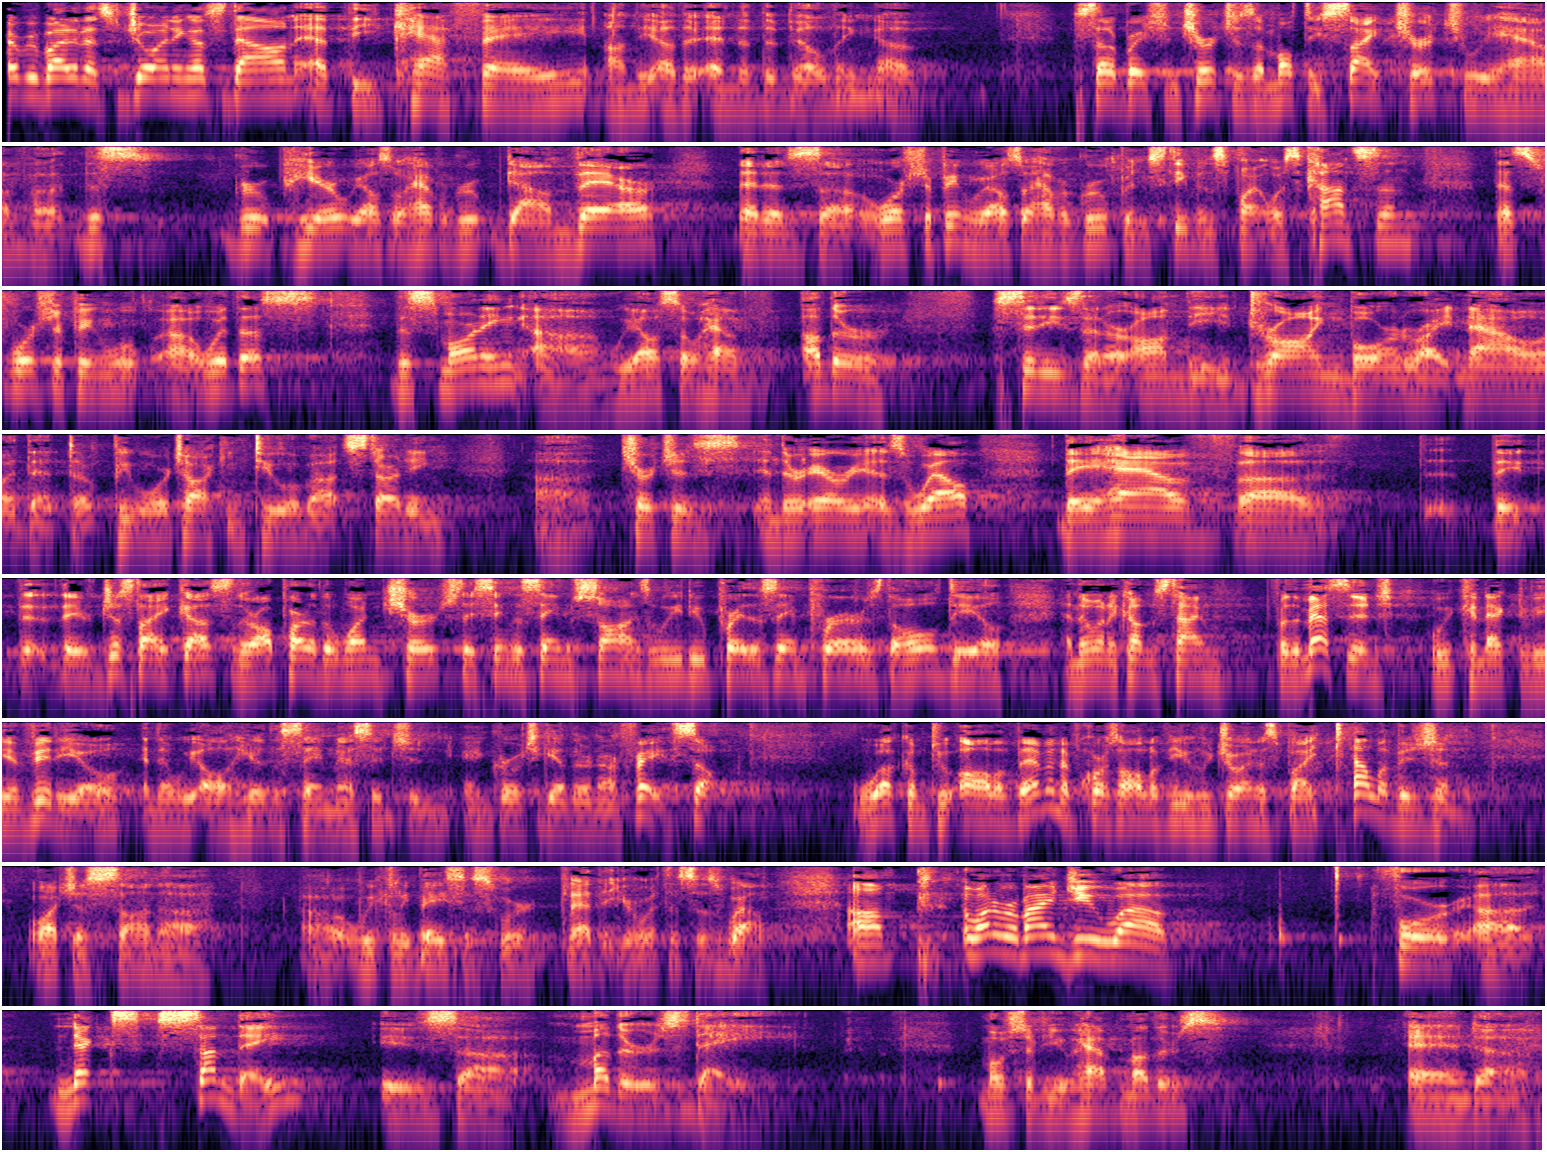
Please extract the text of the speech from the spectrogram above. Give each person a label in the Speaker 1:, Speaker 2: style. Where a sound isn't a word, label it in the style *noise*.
Speaker 1: Everybody that's joining us down at the cafe on the other end of the building. Uh, Celebration Church is a multi site church. We have uh, this group here. We also have a group down there that is uh, worshiping. We also have a group in Stevens Point, Wisconsin that's worshiping uh, with us this morning. Uh, we also have other cities that are on the drawing board right now that uh, people were talking to about starting uh, churches in their area as well. They have. Uh, they, they're just like us. They're all part of the one church. They sing the same songs we do, pray the same prayers, the whole deal. And then when it comes time for the message, we connect via video, and then we all hear the same message and, and grow together in our faith. So, welcome to all of them, and of course, all of you who join us by television. Watch us on a, a weekly basis. We're glad that you're with us as well. Um, *clears throat* I want to remind you uh, for uh, next Sunday, is uh, Mother's Day. Most of you have mothers, and uh,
